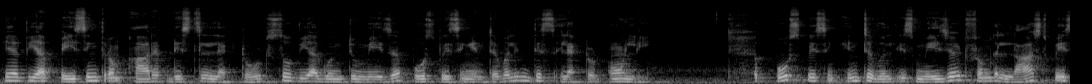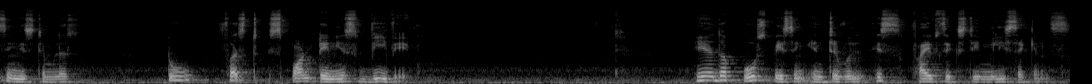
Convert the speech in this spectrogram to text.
Here we are pacing from RV distal electrode so we are going to measure post-pacing interval in this electrode only. The post-pacing interval is measured from the last pacing stimulus to first spontaneous V wave. Here the post-pacing interval is 560 milliseconds.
